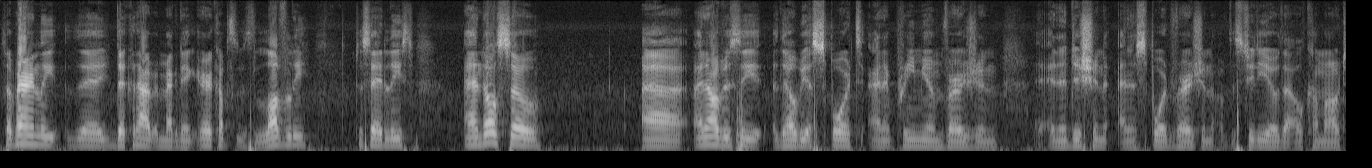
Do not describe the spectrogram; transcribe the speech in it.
So apparently they they could have magnetic air cups, which is lovely, to say the least, and also. Uh, and obviously there'll be a sport and a premium version, an edition and a sport version of the studio that'll come out.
